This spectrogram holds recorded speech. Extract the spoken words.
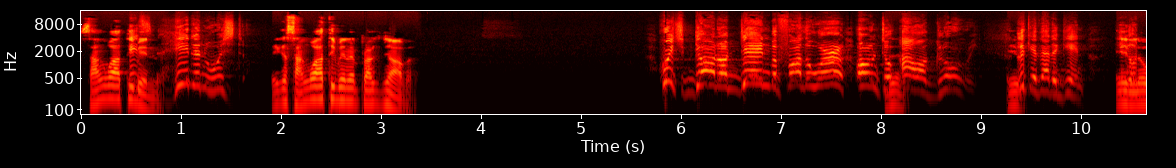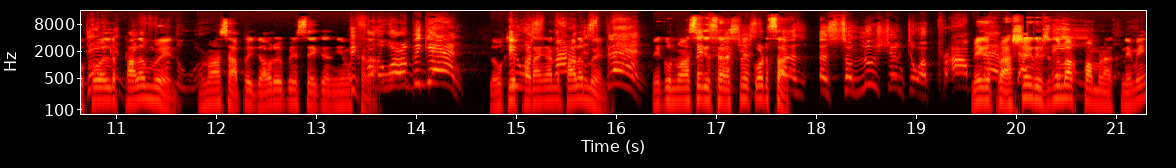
සංවා තිබෙන්නේ It's hidden wisdom ඒක සංවා තිබෙන ප්‍රඥාව. ඒ- ලෝකවලට පළමුවෙන්. උන්වහන්සේ අපේ ගෞරවය පිණිස ඒක නියම began. ලෝකේ He was පටන් ගන්න part of his පළමුවෙන්. මේක සැලැස්මේ just කොටසක් මේක ප්‍රශ්නයට විසඳුමක්. පමණක් නෙමේ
